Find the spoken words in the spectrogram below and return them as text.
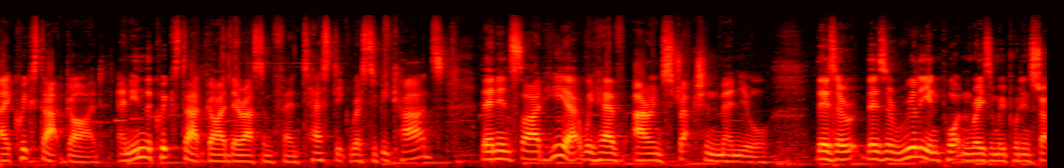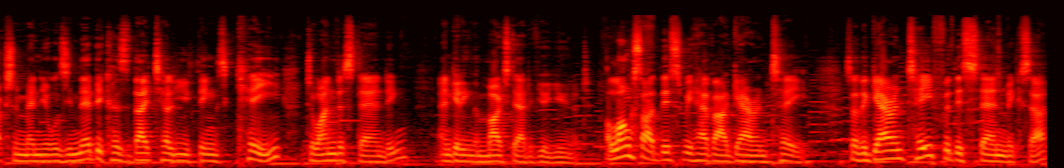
a quick start guide and in the quick start guide there are some fantastic recipe cards. Then inside here we have our instruction manual there's a, there's a really important reason we put instruction manuals in there because they tell you things key to understanding and getting the most out of your unit. Alongside this we have our guarantee. So the guarantee for this stand mixer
